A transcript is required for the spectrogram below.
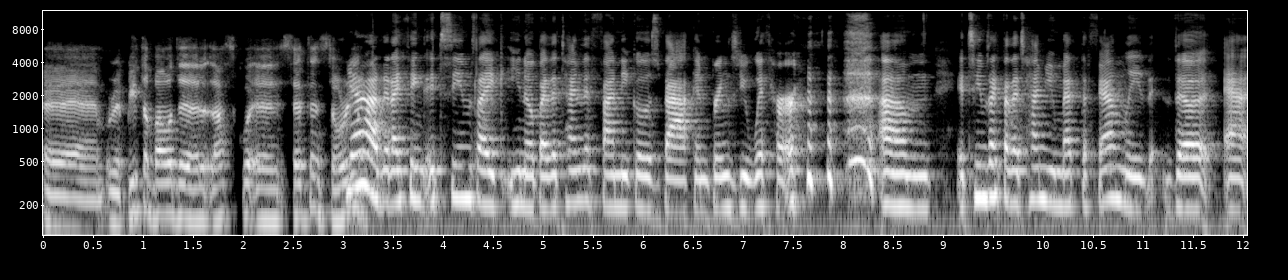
Um, repeat about the last uh, sentence, sorry. Yeah, that I think it seems like, you know, by the time that Fanny goes back and brings you with her, um, it seems like by the time you met the family, the, uh,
